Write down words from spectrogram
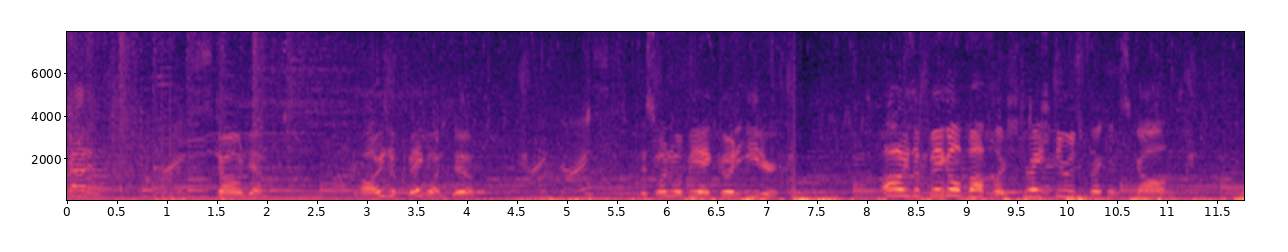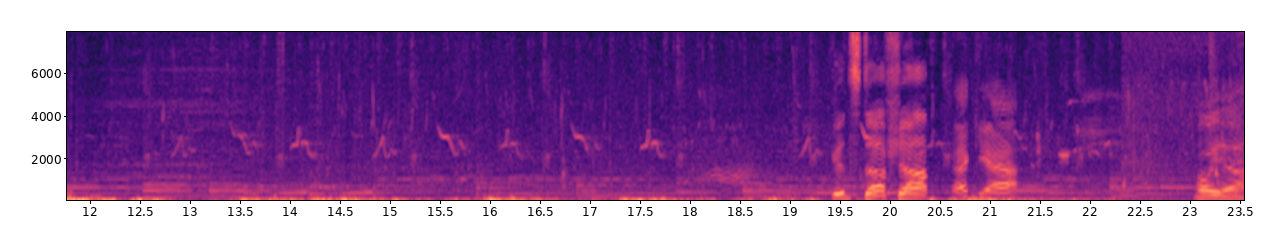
Got him. Stoned him. Oh, he's a big one too. This one will be a good eater. Oh, he's a big old buffler straight through his freaking skull. Good stuff, shop. Heck yeah. Oh yeah.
